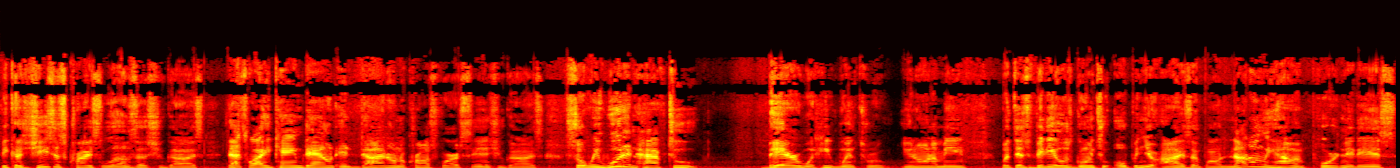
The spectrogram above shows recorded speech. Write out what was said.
because Jesus Christ loves us, you guys. That's why he came down and died on the cross for our sins, you guys. So we wouldn't have to bear what he went through. You know what I mean? But this video is going to open your eyes up on not only how important it is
